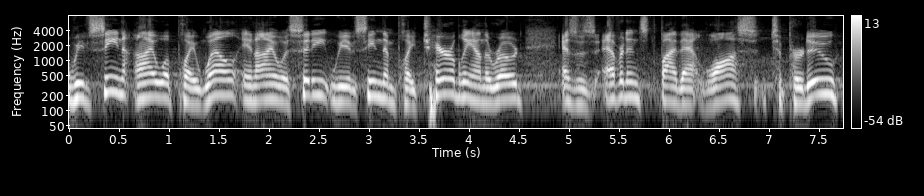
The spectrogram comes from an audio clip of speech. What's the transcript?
We've seen Iowa play well in Iowa City. We have seen them play terribly on the road, as was evidenced by that loss to Purdue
